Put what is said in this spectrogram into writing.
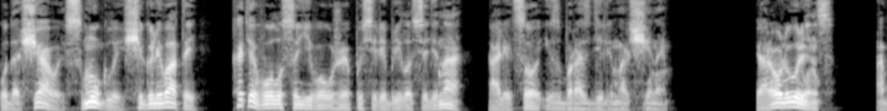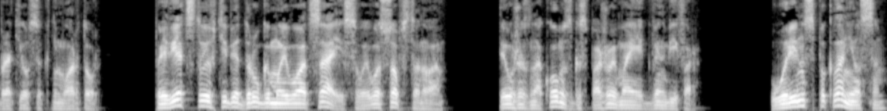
худощавый, смуглый, щеголеватый, хотя волосы его уже посеребрила седина, а лицо избороздили морщины. «Король Уриенс», — обратился к нему Артур, — «приветствую в тебе друга моего отца и своего собственного. Ты уже знаком с госпожой моей Гвенвифор?» Уриенс поклонился.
